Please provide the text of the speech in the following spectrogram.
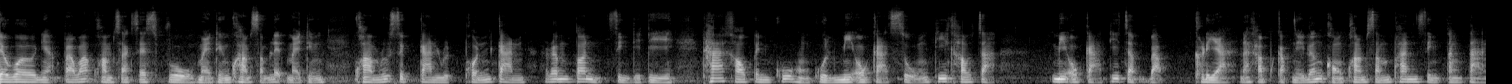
The world เนี่ยแปลว่าความ successful หมายถึงความสำเร็จหมายถึงความรู้สึกการหลุดพ้นการเริ่มต้นสิ่งดีๆ ถ้าเขาเป็นคู่ของคุณมีโอกาสสูงที่เขาจะมีโอกาสที่จะแบบเคลียร์นะครับกับในเรื่องของความสัมพันธ์สิ่งต่าง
